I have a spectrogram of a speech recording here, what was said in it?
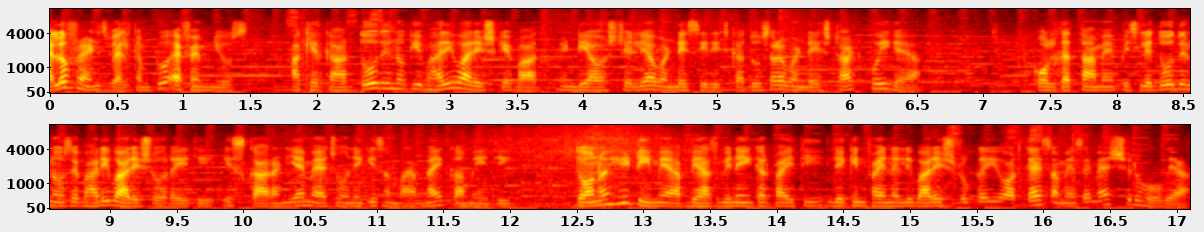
Hello friends welcome to FM news आखिरकार दो दिनों की भारी बारिश के बाद इंडिया ऑस्ट्रेलिया वनडे सीरीज़ का दूसरा वनडे स्टार्ट हो ही गया। कोलकाता में पिछले दो दिनों से भारी बारिश हो रही थी, इस कारण यह मैच होने की संभावनाएँ कम ही थी। दोनों ही टीमें अभ्यास भी नहीं कर पाई थी, लेकिन फाइनली बारिश रुक गई और तय समय से मैच शुरू हो गया।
